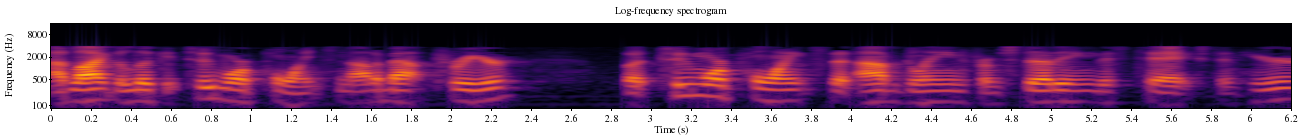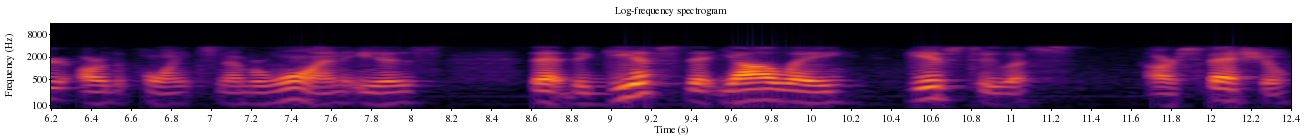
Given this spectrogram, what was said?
I'd like to look at two more points, not about prayer, but two more points that I've gleaned from studying this text, and here are the points. Number one is that the gifts that Yahweh gives to us are special.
